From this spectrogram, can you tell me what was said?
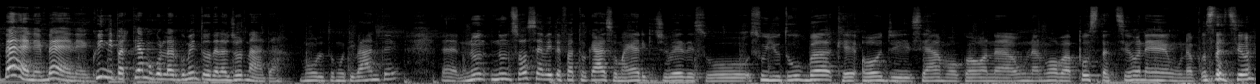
Bene, bene, quindi partiamo con l'argomento della giornata, molto motivante. Eh, non, non so se avete fatto caso, magari chi ci vede su, su YouTube, che oggi siamo con una nuova postazione, una postazione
